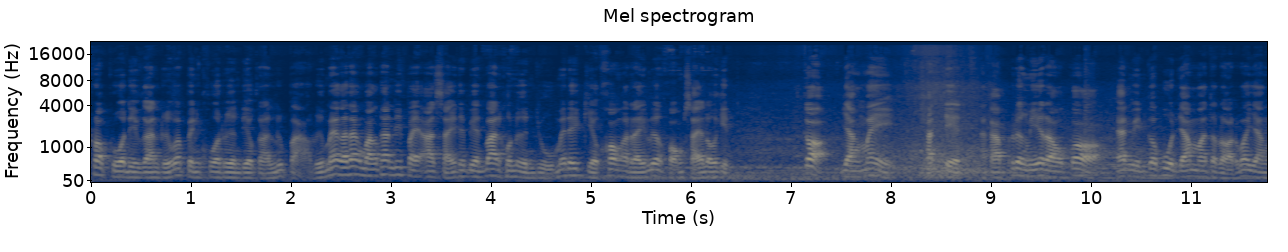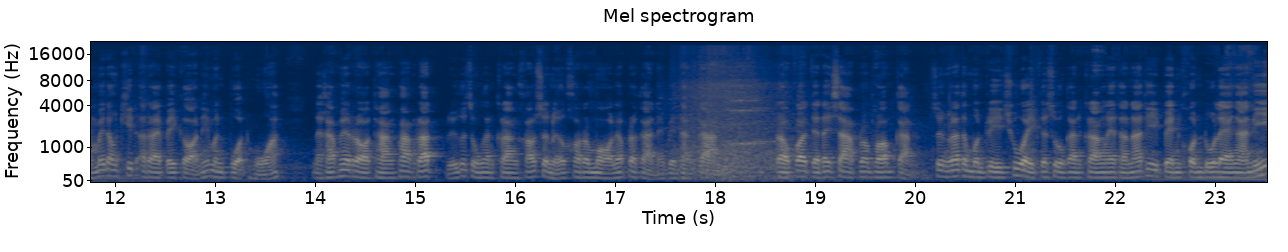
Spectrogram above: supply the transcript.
ครอบครัวเดียวกัน หรือว่าเป็นครัวเรือนเดียวกันหรือเปล่า หรือแม้กระทั่งบางท่านที่ไปอาศัยทะเบียนบ้านคนอื่นอยู่ ไม่ได้เกี่ยวข้องอะไรเรื่องของสายโลหิต ก็ยังไม่ชัดเจนนะครับ เรื่องนี้เราก็แอดมินก็พูดย้ำมาตลอดว่ายังไม่ต้องคิดอะไรไปก่อนให้มันปวดหัว นะครับให้รอทางภาครัฐ หรือกระทรวงการคลังเขาเสนอคอรมอและประกาศอย่างเป็นทางการ เราก็จะได้ทราบพร้อม ๆ กัน ซึ่งรัฐมนตรีช่วยกระทรวงการคลังในฐานะที่เป็นคนดูแลงานนี้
